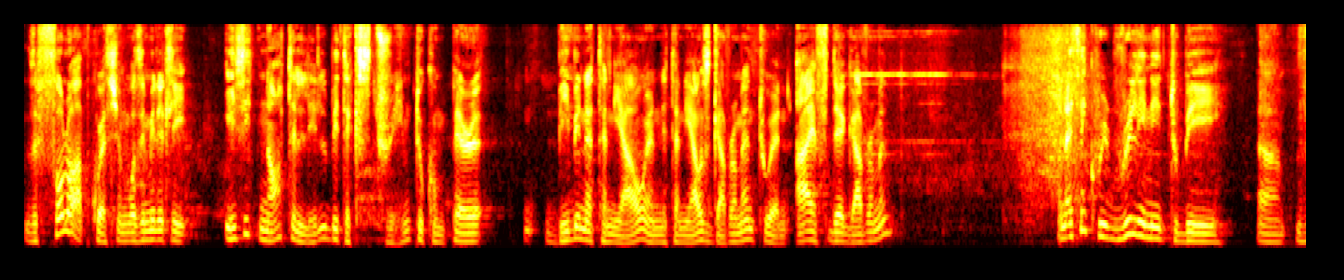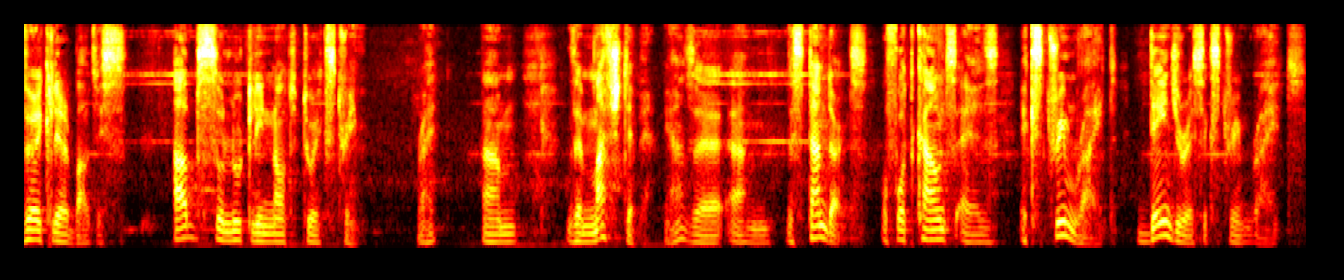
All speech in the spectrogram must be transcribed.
The follow up question was immediately Is it not a little bit extreme to compare Bibi Netanyahu and Netanyahu's government to an AfD government? And I think we really need to be um, very clear about this. Absolutely not too extreme, right? Um, the Maßstäbe, yeah, the, um, the standards of what counts as extreme right, dangerous extreme right,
